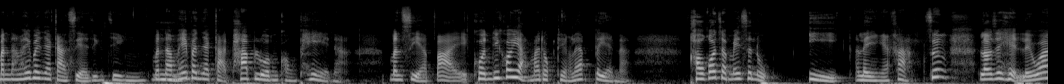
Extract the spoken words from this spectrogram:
มันทำให้บรรยากาศเสียจริง ๆ มันทำให้บรรยากาศภาพรวมของเพจอะมันเสียไป คนที่เขาอยากมาถกเถียงแลกเปลี่ยนอะเขาก็จะไม่สนุกอีกอะไรอย่างเงี้ยค่ะ ซึ่งเราจะเห็นเลยว่า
